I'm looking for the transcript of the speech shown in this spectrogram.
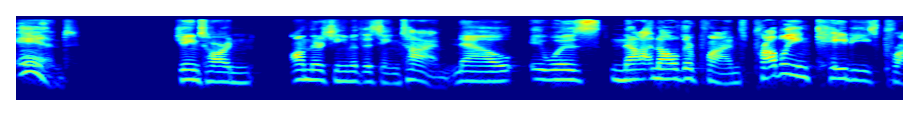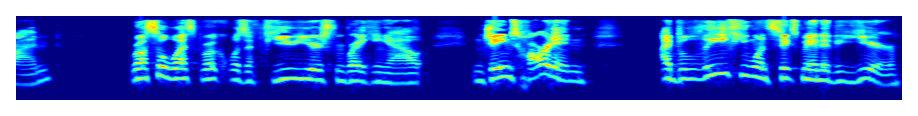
and James Harden on their team at the same time. Now, it was not in all their primes, probably in KD's prime. Russell Westbrook was a few years from breaking out. And James Harden, I believe he won six man of the year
